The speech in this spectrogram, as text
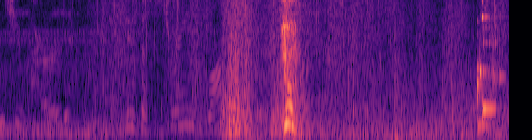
Haven't you heard? There's a strange woman.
